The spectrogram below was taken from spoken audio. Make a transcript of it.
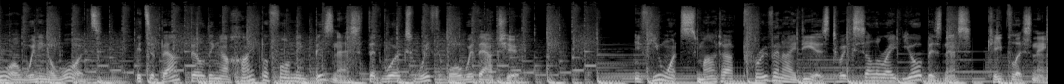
or winning awards. It's about building a high performing business that works with or without you. If you want smarter, proven ideas to accelerate your business, keep listening.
